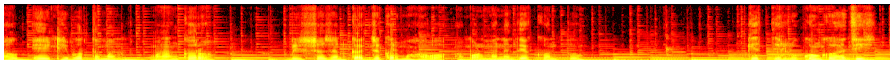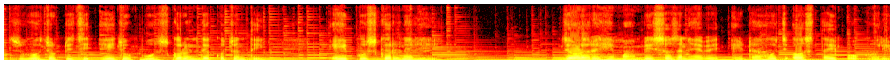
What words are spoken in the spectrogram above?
ଆଉ ଏଇଠି ବର୍ତ୍ତମାନ ମାଙ୍କର ବିସର୍ଜନ କାର୍ଯ୍ୟକ୍ରମ ହେବ। ଆପଣମାନେ ଦେଖନ୍ତୁ କେତେ ଲୋକଙ୍କ ଆଜି ସୁଅ ଚୁଟିଛି ଏଇ ଯେଉଁ ପୁଷ୍କରିଣୀ ଦେଖୁଛନ୍ତି ଏଇ ପୁଷ୍କରିଣୀରେ ଜଳରେ ହିଁ ମା ବିସର୍ଜନ ହେବେ। ଏଇଟା ହେଉଛି ଅସ୍ଥାୟୀ ପୋଖରୀ।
